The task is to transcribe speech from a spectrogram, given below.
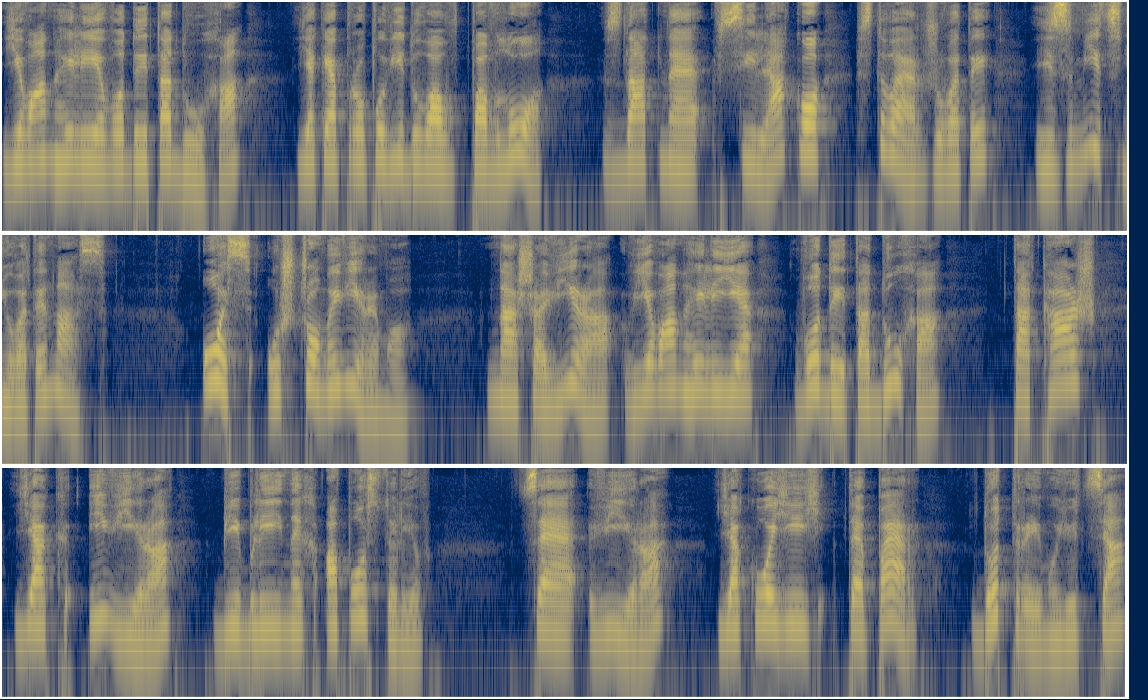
Євангеліє води та духа, яке проповідував Павло, здатне всіляко стверджувати і зміцнювати нас. Ось у що ми віримо. Наша віра в Євангеліє води та духа така ж, як і віра біблійних апостолів. Це віра, якої й тепер дотримуються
